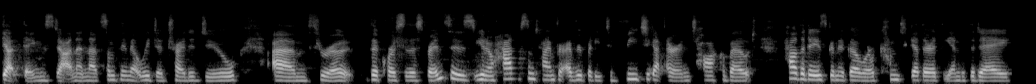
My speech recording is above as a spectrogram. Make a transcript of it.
get things done. And that's something that we did try to do um, throughout the course of the sprints is you know have some time for everybody to be together and talk about how the day is going to go or come together at the end of the day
